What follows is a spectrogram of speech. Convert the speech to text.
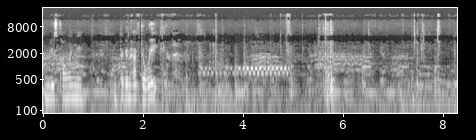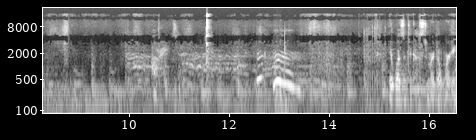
Somebody's calling me. I think they're gonna have to wait. All right. It wasn't a customer, don't worry.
